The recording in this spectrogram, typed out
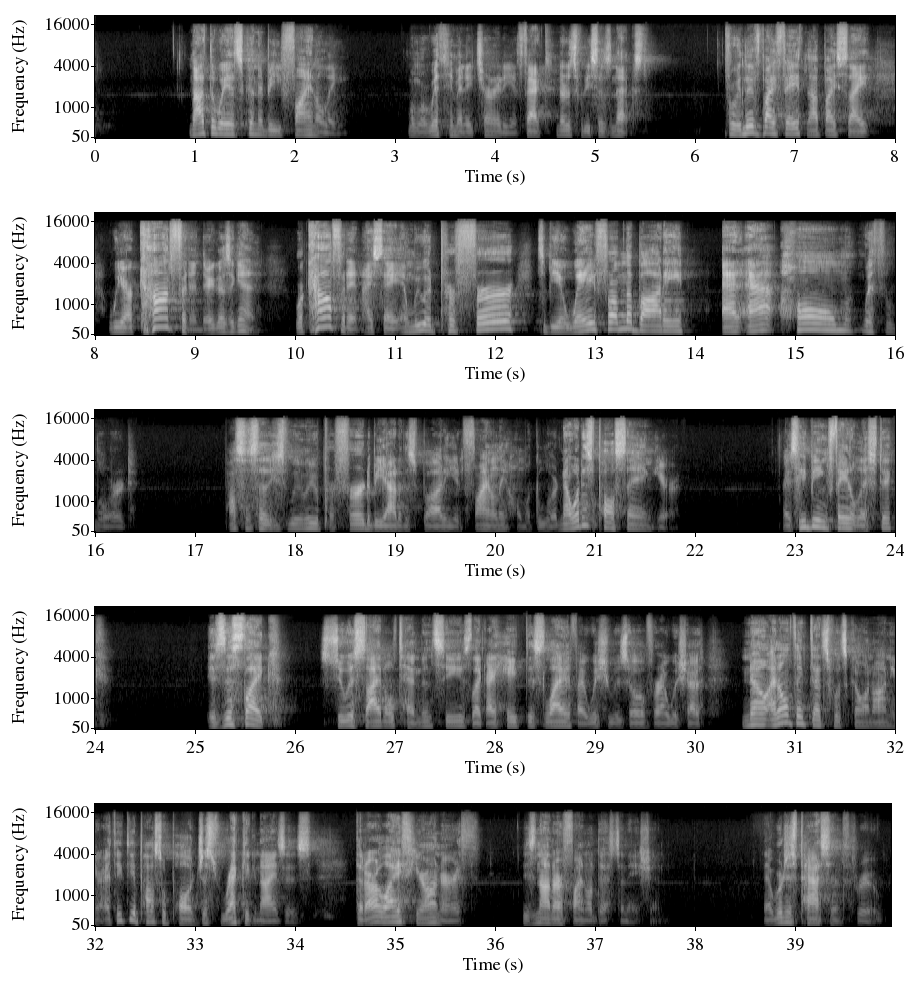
not the way it's going to be finally when we're with Him in eternity. In fact, notice what he says next. For we live by faith, not by sight. We are confident. There he goes again. We're confident, I say, and we would prefer to be away from the body and at home with the Lord. Apostle says we would prefer to be out of this body and finally home with the Lord. Now, what is Paul saying here? Is he being fatalistic? Is this like suicidal tendencies? Like, I hate this life. I wish it was over. I wish I. No, I don't think that's what's going on here. I think the Apostle Paul just recognizes that our life here on earth is not our final destination. That we're just passing through.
